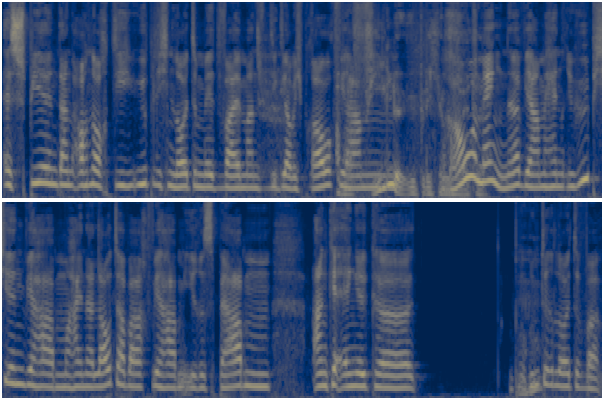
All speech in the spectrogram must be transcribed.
es spielen dann auch noch die üblichen Leute mit, weil man die, glaube ich, braucht. Wir Aber haben viele übliche raue Leute. Mengen, ne? Wir haben Henry Hübchen, wir haben Heiner Lauterbach, wir haben Iris Berben, Anke Engelke, berühmtere Leute war,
